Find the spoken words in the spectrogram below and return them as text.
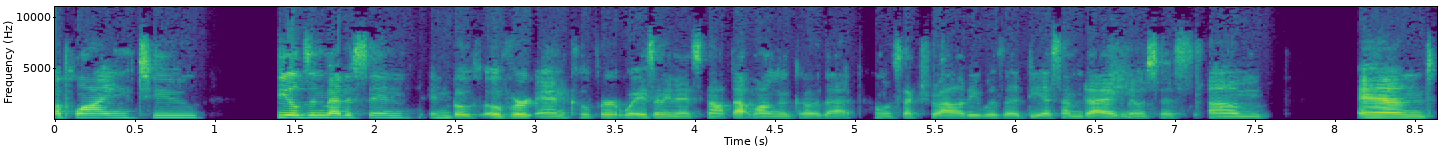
applying to fields in medicine in both overt and covert ways. I mean, it's not that long ago that homosexuality was a DSM diagnosis. Um, and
